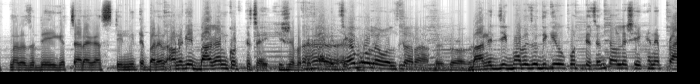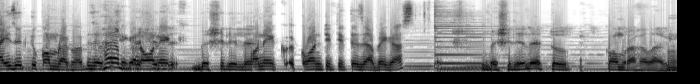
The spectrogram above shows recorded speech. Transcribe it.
আপনারা যদি এই চারা গাছটি নিতে পারেন অনেকেই বাগান করতে চাই খিরসাপাত বাণিজ্যিক ভাবে যদি কেউ করতে চান তাহলে সেখানে প্রাইস একটু কম রাখা হবে যেহেতু হ্যাঁ সেখানে অনেক বেশি- নিলে অনেক কোয়ান্টিটিতে যাবে গাছ। বেশি নিলে একটু কম রাখা লাগবে।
